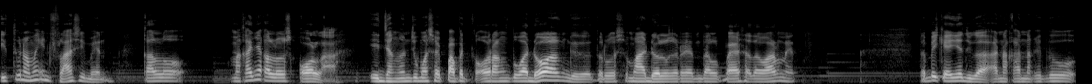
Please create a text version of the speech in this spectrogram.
Itu namanya inflasi men. Kalau makanya kalau sekolah ya jangan cuma saya pamit ke orang tua doang gitu terus madol ke rental PS atau warnet. Tapi kayaknya juga anak-anak itu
